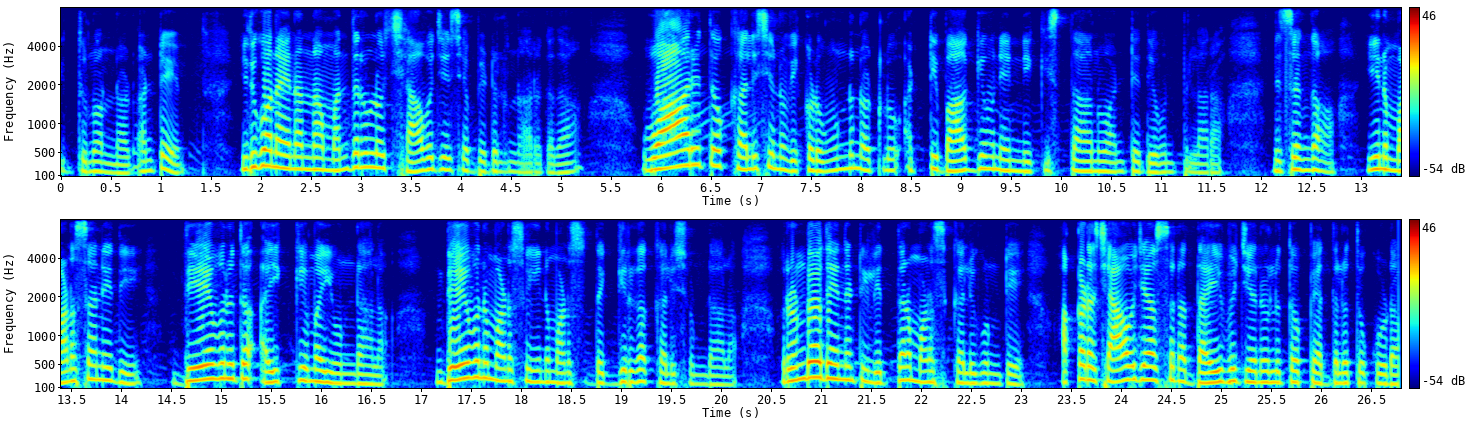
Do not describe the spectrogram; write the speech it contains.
ఇద్దును అన్నాడు. అంటే ఇదిగో నాయన నా మందిరంలో సేవ చేసే బిడ్డలు ఉన్నారు కదా. వారితో కలిసి నువ్వు ఇక్కడ ఉండునట్లు అట్టి భాగ్యం నేను నీకు ఇస్తాను అంటే దేవుని పిల్లారా నిజంగా ఈయన మనసు అనేది దేవునితో ఐక్యమై ఉండాల. దేవుని మనసు ఈయన మనసు దగ్గరగా కలిసి ఉండాల. రెండోది ఏంటంటే వీళ్ళిద్దరు మనసు కలిగి ఉంటే అక్కడ సేవ చేస్తున్న దైవజనులతో పెద్దలతో కూడా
